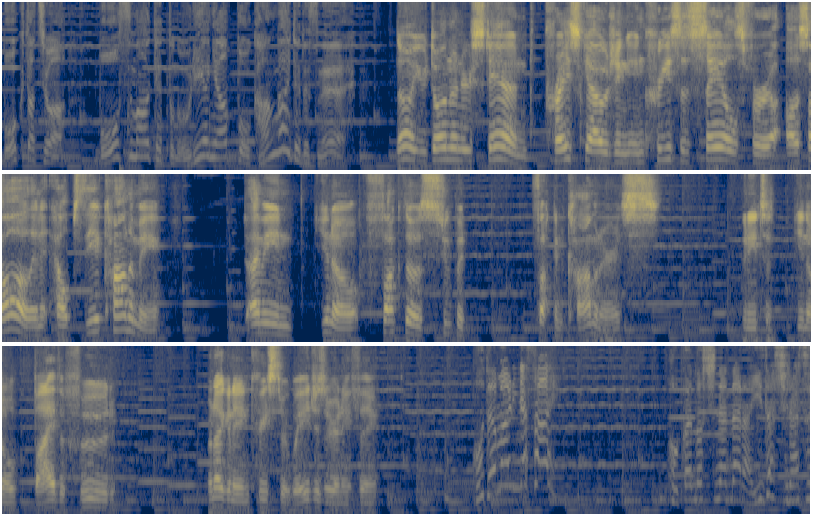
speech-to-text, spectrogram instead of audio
僕たちはボースマーケットの売り上げアップを考えてですね No, you don't understand. Price gouging increases sales for us all and it helps the economy. I mean, you know, fuck those stupid fucking commoners who need to, you know, buy the food. We're not gonna increase their wages or anything. お黙りなさい他の品ならいざ知らず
